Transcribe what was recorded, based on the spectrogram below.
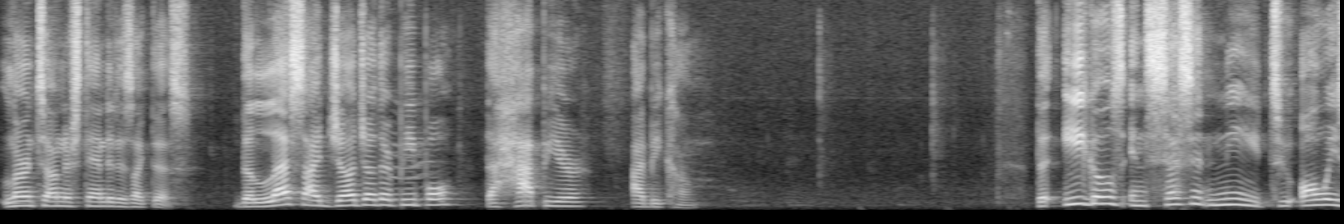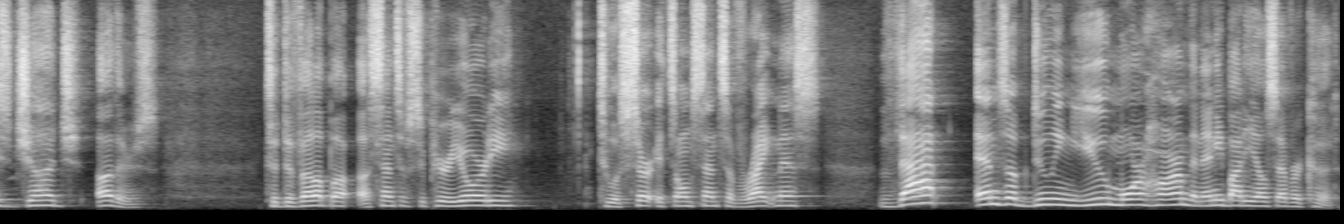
learned to understand it is like this the less I judge other people, the happier I become. The ego's incessant need to always judge others, to develop a, a, sense of superiority, to assert its own sense of rightness, that ends up doing you more harm than anybody else ever could.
